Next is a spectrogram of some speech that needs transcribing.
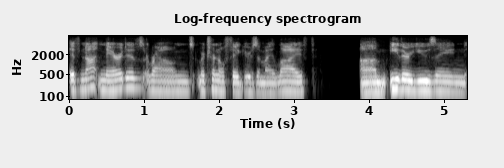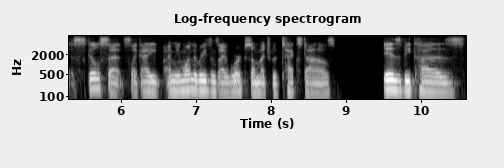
if not narratives around maternal figures in my life, um, either using skill sets. Like I, I mean, one of the reasons I work so much with textiles is because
